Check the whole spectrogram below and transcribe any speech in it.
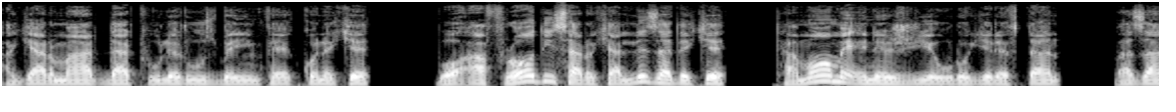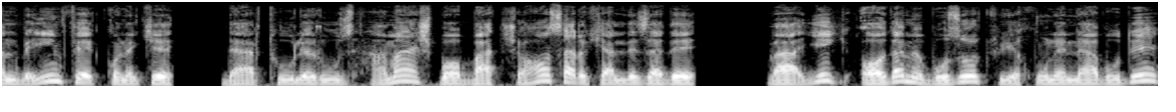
اگر مرد در طول روز به این فکر کنه که با افرادی سر و کله زده که تمام انرژی او رو گرفتن و زن به این فکر کنه که در طول روز همش با بچه ها سر و کله زده و یک آدم بزرگ توی خونه نبوده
